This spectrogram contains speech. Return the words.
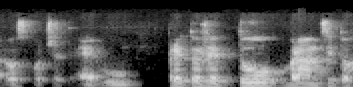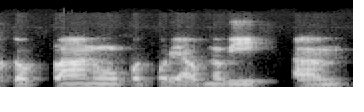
rozpočet EÚ. Pretože tu v rámci tohto plánu podpory a obnovy um,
